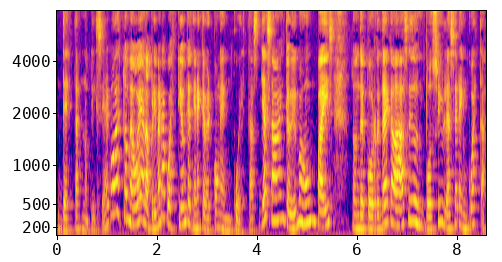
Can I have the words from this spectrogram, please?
de estas noticias. Y con esto me voy a la primera cuestión que tiene que ver con encuestas. Ya saben que vivimos en un país donde por décadas ha sido imposible hacer encuestas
